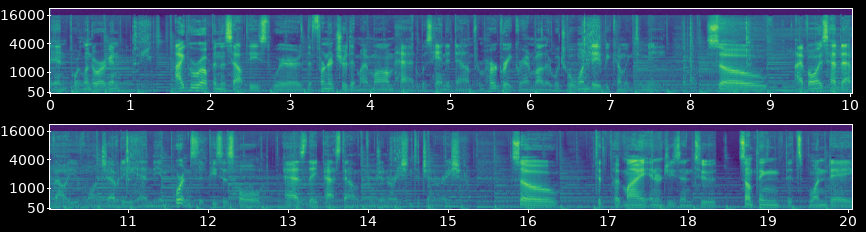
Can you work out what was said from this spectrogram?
in Portland, Oregon. I grew up in the Southeast where the furniture that my mom had was handed down from her great grandmother, which will one day be coming to me. So I've always had that value of longevity and the importance that pieces hold as they pass down from generation to generation. So to put my energies into something that's one day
